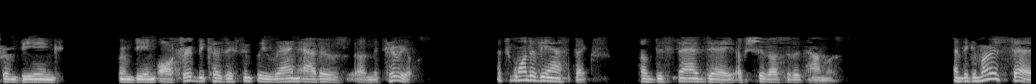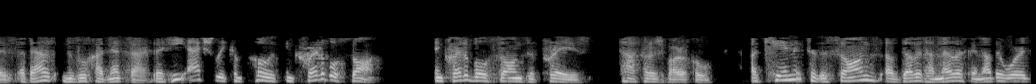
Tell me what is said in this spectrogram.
from being, from being offered because they simply ran out of uh, materials. That's one of the aspects of this sad day of Shiva Asar Tammuz. And the Gemara says about Nebuchadnezzar that he actually composed incredible songs, incredible songs of praise to HaKadosh Baruch Hu, akin to the songs of David HaMelech, in other words,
